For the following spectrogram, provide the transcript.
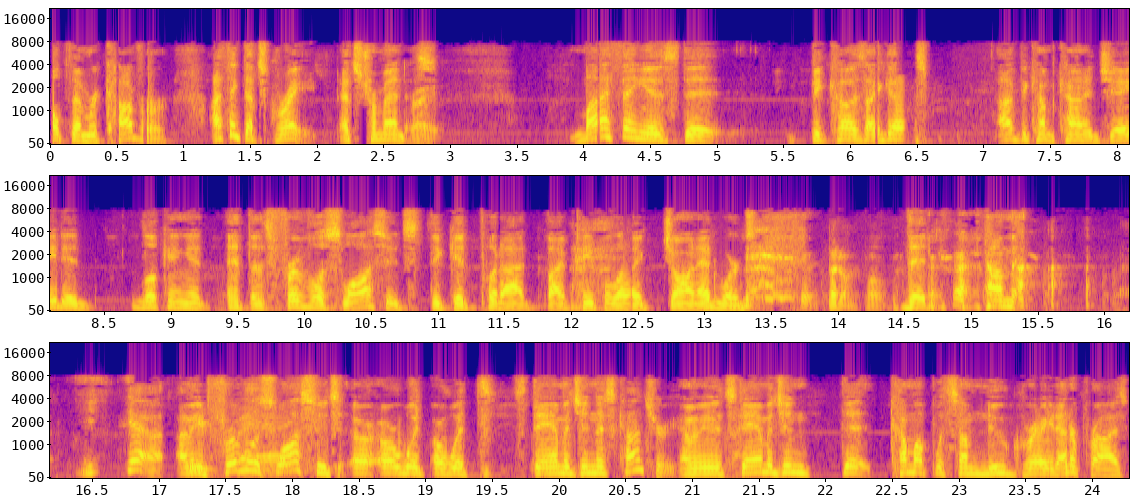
help them recover, I think that's great. That's tremendous Right. my thing is that because I guess I've become kind of jaded looking at, at those frivolous lawsuits that get put out by people like John Edwards But um, that come. Yeah, I mean, frivolous lawsuits are, are what are what's damaging this country. I mean, it's damaging to come up with some new great enterprise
